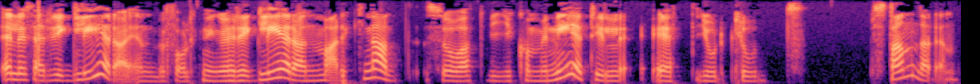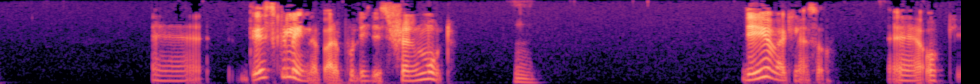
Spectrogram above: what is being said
eller så här, reglera en befolkning och reglera en marknad så att vi kommer ner till ett jordklotstandarden. Eh, det skulle innebära politiskt självmord. Mm. Det är ju verkligen så. Eh, och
